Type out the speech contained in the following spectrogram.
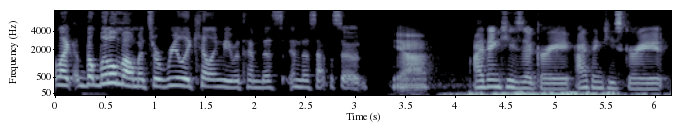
Like the little moments are really killing me with him this in this episode. Yeah, I think he's a great. I think he's great.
